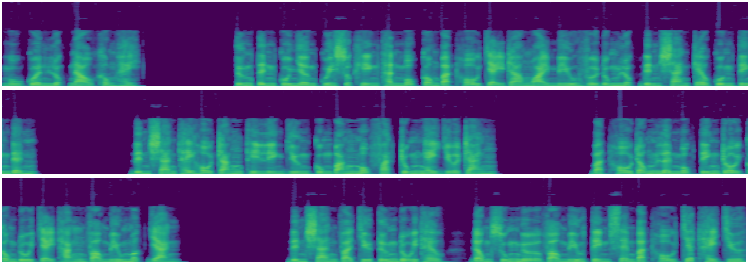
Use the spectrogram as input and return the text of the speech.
ngủ quên lúc nào không hay. Tướng tinh của nhân quý xuất hiện thành một con bạch hổ chạy ra ngoài miếu vừa đúng lúc Đinh Sang kéo quân tiến đến. Đinh Sang thấy hổ trắng thì liền dương cung bắn một phát trúng ngay giữa trán. Bạch hổ rống lên một tiếng rồi cong đuôi chạy thẳng vào miếu mất dạng. Đinh Sang và chư tướng đuổi theo, đồng xuống ngựa vào miếu tìm xem bạch hổ chết hay chưa.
